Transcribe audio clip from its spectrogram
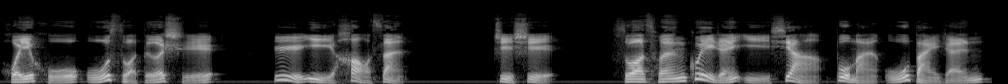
回鹘无所得时，日益耗散。至是，所存贵人以下不满五百人，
